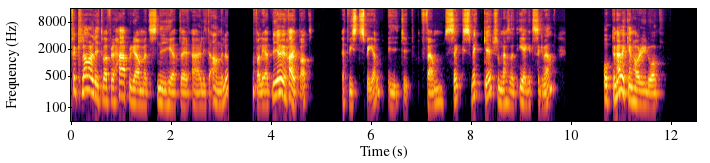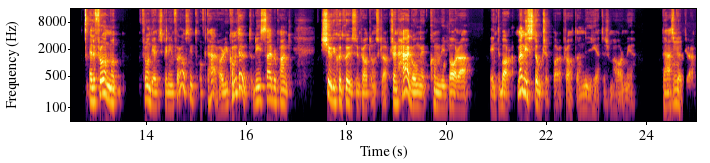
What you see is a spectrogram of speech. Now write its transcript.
förklara lite varför det här programmets nyheter är lite annorlunda. att Vi har ju hypat ett visst spel i typ fem, sex veckor som nästan ett eget segment. Och den här veckan har det ju då, eller från, mot- från det att vi spelade in förra avsnittet och det här har det ju kommit ut. Och det är Cyberpunk 2077 som vi pratar om såklart. Så den här gången kommer vi bara, inte bara, men i stort sett bara prata nyheter som har med det här spelet Mm. att göra.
